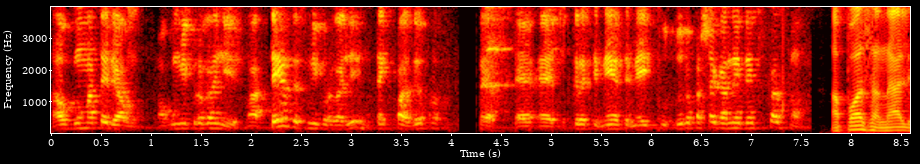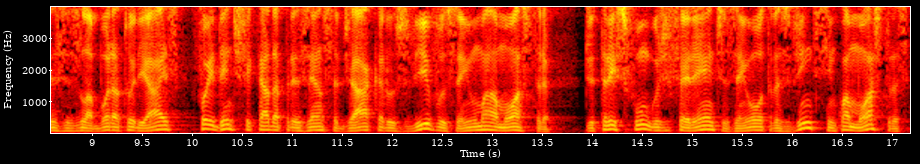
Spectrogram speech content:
algum material, algum microorganismo. Atendo esse microorganismo, tem que fazer o processo é, é, de crescimento e meio de futuro para chegar na identificação. Após análises laboratoriais, foi identificada a presença de ácaros vivos em uma amostra, de três fungos diferentes em outras 25 amostras,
